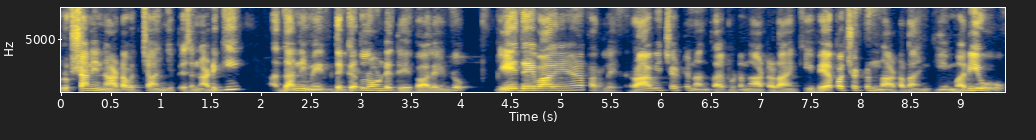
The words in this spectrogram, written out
వృక్షాన్ని నాటవచ్చా అని చెప్పేసి అడిగి దాన్ని మీ దగ్గరలో ఉండే దేవాలయంలో ఏ దేవాలయమైనా పర్లేదు రావి చెట్టును అంతా కూడా నాటడానికి వేప చెట్టును నాటడానికి మరియు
